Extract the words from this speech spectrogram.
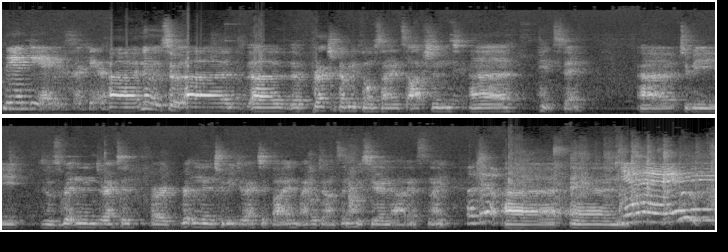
The NDAs are here. Uh, no, so uh, uh, the production company Film Science optioned uh, Haints Stay uh, to be, it was written and directed, or written and to be directed by Michael Johnson, who's here in the audience tonight. Oh, no. Uh, and Yay!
